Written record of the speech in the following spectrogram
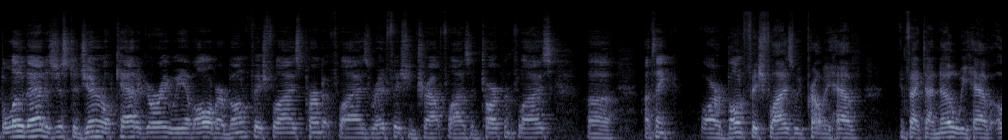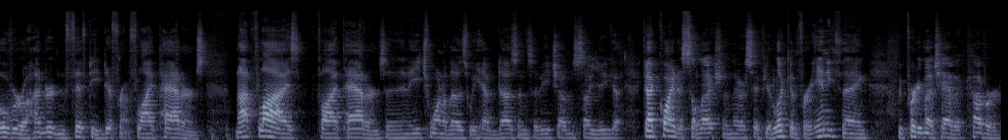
Below that is just a general category. We have all of our bonefish flies, permit flies, redfish and trout flies, and tarpon flies. Uh, I think our bonefish flies, we probably have, in fact, I know we have over 150 different fly patterns. Not flies, fly patterns. And in each one of those, we have dozens of each of them. So you got, got quite a selection there. So if you're looking for anything, we pretty much have it covered.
